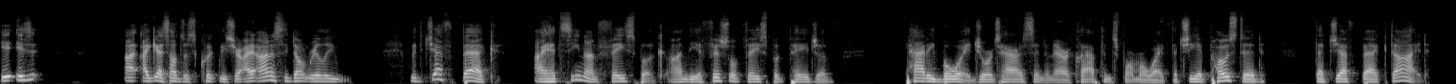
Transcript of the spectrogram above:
is it? I, I guess I'll just quickly share. I honestly don't really with Jeff Beck. I had seen on Facebook, on the official Facebook page of Pattie Boyd, George Harrison and Eric Clapton's former wife, that she had posted that Jeff Beck died.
